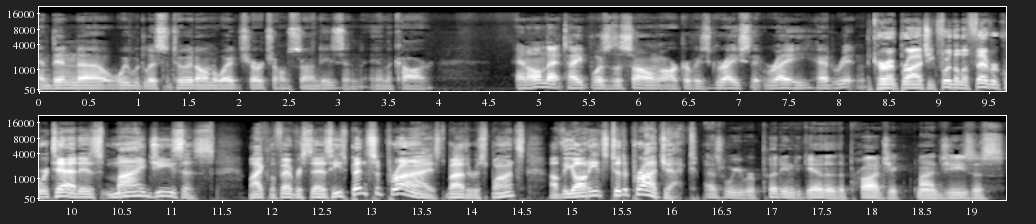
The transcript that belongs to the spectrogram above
and then uh, we would listen to it on the way to church on Sundays and in the car. And on that tape was the song Ark of His Grace that Ray had written. The current project for the Lefevre Quartet is My Jesus. Mike Lefevre says he's been surprised by the response of the audience to the project. As we were putting together the project, My Jesus,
